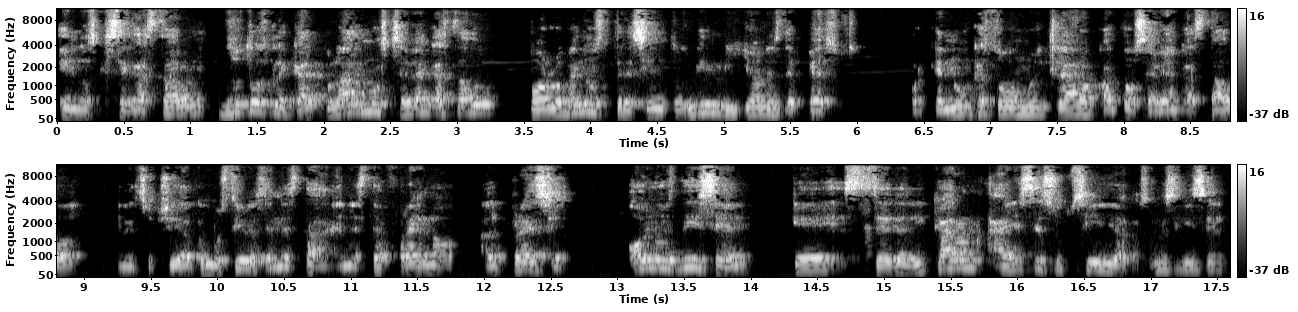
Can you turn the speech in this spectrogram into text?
en los que se gastaron, nosotros le calculábamos que se habían gastado por lo menos 300 mil millones de pesos, porque nunca estuvo muy claro cuánto se habían gastado en el subsidio a combustibles, en, esta, en este freno al precio. Hoy nos dicen que se dedicaron a ese subsidio a gasolina y diésel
